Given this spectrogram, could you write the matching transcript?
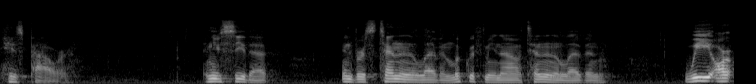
his power. And you see that in verse 10 and 11. Look with me now, 10 and 11. We are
